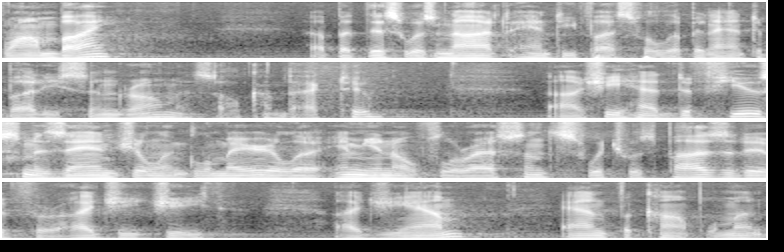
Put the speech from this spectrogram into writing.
thrombi, uh, but this was not antiphospholipid antibody syndrome, as I'll come back to. Uh, she had diffuse mesangial and glomerular immunofluorescence, which was positive for IgG, IgM, and for complement.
